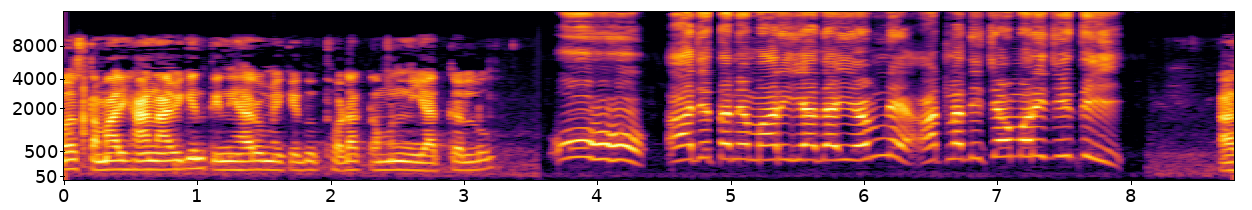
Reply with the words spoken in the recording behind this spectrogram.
બસ તમારી હાન આવી ગઈ ને તેની હારું મેં કીધું થોડાક તમને યાદ કરી લઉં. ઓહો આજે તને મારી યાદ આવી એમને? આટલા દી ચા મરી જીતી. આ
